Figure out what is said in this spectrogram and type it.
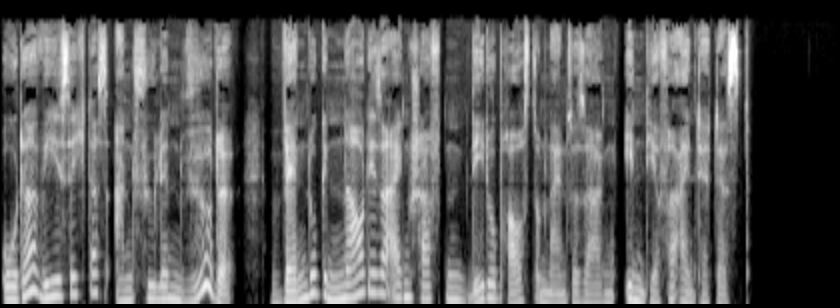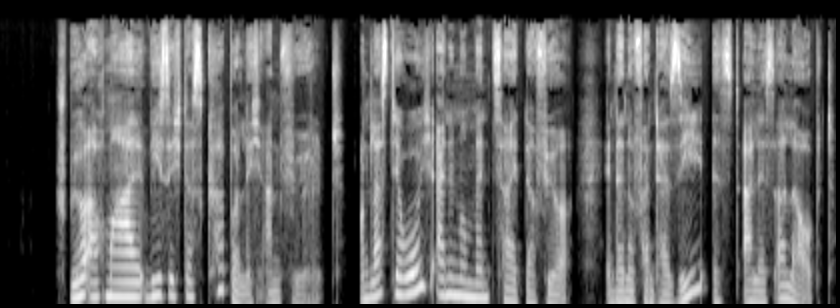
oder wie sich das anfühlen würde, wenn du genau diese Eigenschaften, die du brauchst, um Nein zu sagen, in dir vereint hättest. Spür auch mal, wie sich das körperlich anfühlt und lass dir ruhig einen Moment Zeit dafür. In deiner Fantasie ist alles erlaubt.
